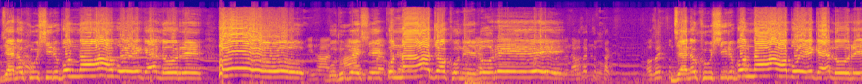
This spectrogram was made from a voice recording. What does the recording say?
যেন খুশির বন্যা বয়ে গেল রে। ও বধু বেশে কন্যা যখন এলো রে যেন খুশির বন্যা বয়ে গেল রে।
